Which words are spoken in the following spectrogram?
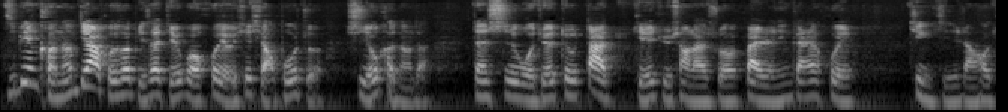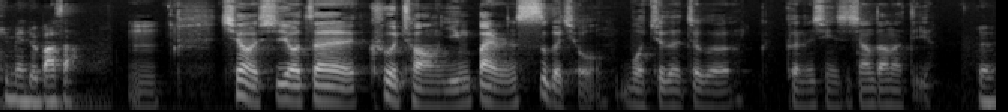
即便可能第二回合比赛结果会有一些小波折，是有可能的。但是我觉得就大结局上来说，拜仁应该会晋级，然后去面对巴萨。嗯，切尔西要在客场赢拜仁四个球，我觉得这个可能性是相当的低。对，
